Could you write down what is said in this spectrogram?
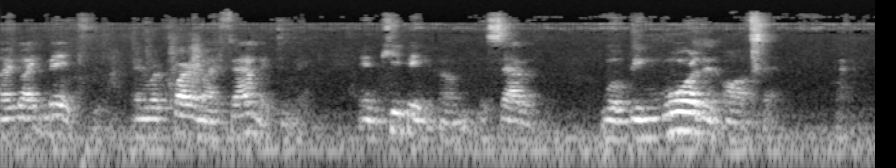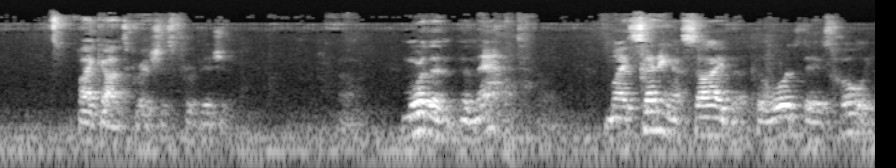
I might make and require my family to make in keeping um, the Sabbath will be more than offset by God's gracious provision. Um, more than, than that, my setting aside the, the Lord's Day as holy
